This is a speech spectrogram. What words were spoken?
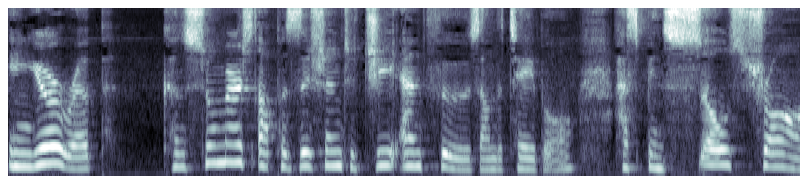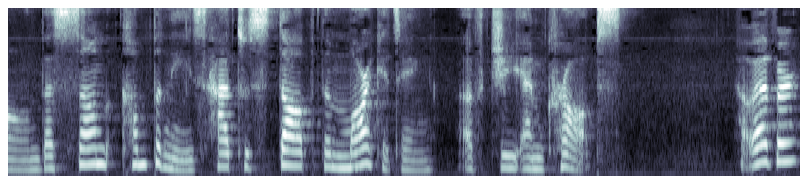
In Europe, consumers' opposition to GM foods on the table has been so strong that some companies had to stop the marketing of GM crops. However,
